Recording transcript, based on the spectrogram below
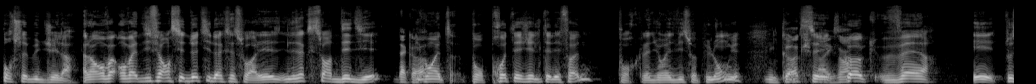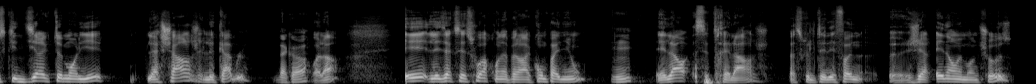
Pour ce budget-là. Alors, on va, on va différencier deux types d'accessoires. Les, accessoires dédiés, ils vont être pour protéger le téléphone, pour que la durée de vie soit plus longue. Une coque, par exemple. coque, verre et tout ce qui est directement lié, la charge, le câble. D'accord. Voilà. Et les accessoires qu'on appellera compagnons. Mmh. Et là, c'est très large parce que le téléphone euh, gère énormément de choses.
